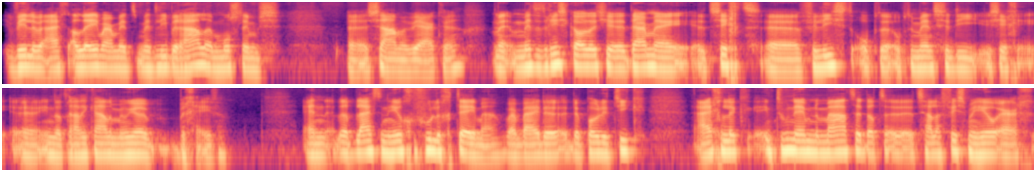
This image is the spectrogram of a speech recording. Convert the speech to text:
willen we eigenlijk alleen maar met, met liberale moslims uh, samenwerken. Met, met, het risico dat je daarmee het zicht uh, verliest op de, op de mensen die zich uh, in dat radicale milieu begeven. En dat blijft een heel gevoelig thema, waarbij de, de politiek eigenlijk in toenemende mate dat het salafisme heel erg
